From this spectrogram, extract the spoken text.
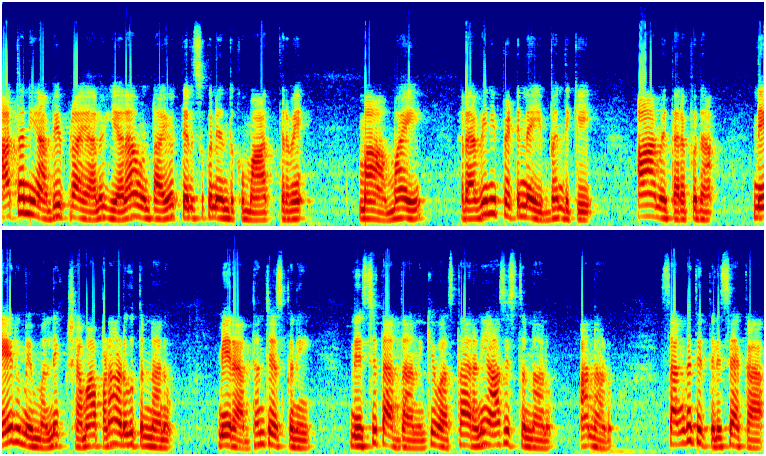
అతని అభిప్రాయాలు ఎలా ఉంటాయో తెలుసుకునేందుకు మాత్రమే. మా అమ్మాయి రవిని పెట్టిన ఇబ్బందికి ఆమె తరపున నేను మిమ్మల్ని క్షమాపణ అడుగుతున్నాను. మీరు అర్థం చేసుకుని నిశ్చితార్థానికి వస్తారని ఆశిస్తున్నాను అన్నాడు. సంగతి తెలిసాక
